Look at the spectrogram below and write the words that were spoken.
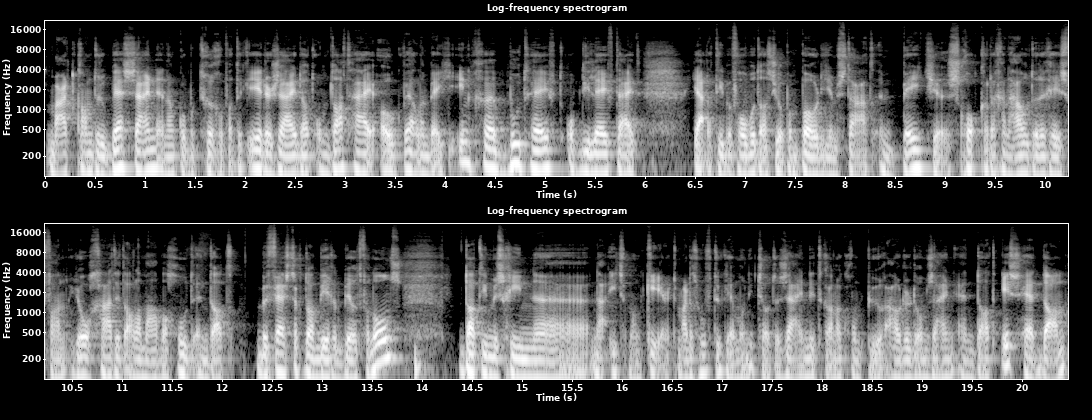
Maar het kan natuurlijk best zijn, en dan kom ik terug op wat ik eerder zei, dat omdat hij ook wel een beetje ingeboet heeft op die leeftijd, ja, dat hij bijvoorbeeld als hij op een podium staat een beetje schokkerig en houterig is van, joh, gaat dit allemaal wel goed? En dat bevestigt dan weer het beeld van ons dat hij misschien uh, nou, iets mankeert. Maar dat hoeft natuurlijk helemaal niet zo te zijn. Dit kan ook gewoon puur ouderdom zijn en dat is het dan.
